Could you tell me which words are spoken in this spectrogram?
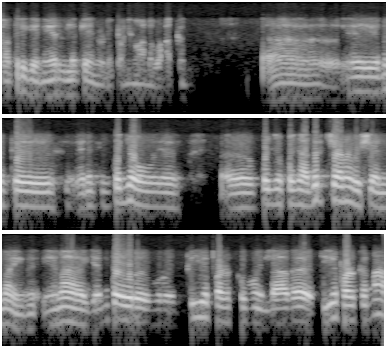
பத்திரிகை நேர்களுக்கு என்னுடைய பணிவான வணக்கம். எனக்கு எனக்கு கொஞ்சம் கொஞ்சம் கொஞ்சம் அதிர்ச்சியான விஷயம் தான் இது. ஏன்னா எந்த ஒரு ஒரு தீய பழக்கமும் இல்லாத தீய பழக்கம்னா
